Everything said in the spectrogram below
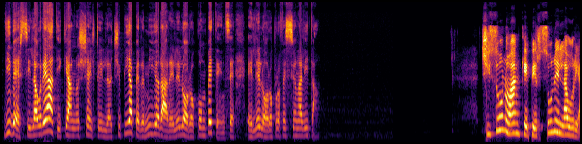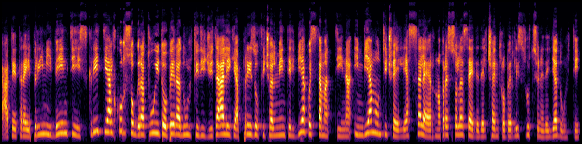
diversi laureati che hanno scelto il CPA per migliorare le loro competenze e le loro professionalità. Ci sono anche persone laureate tra i primi 20 iscritti al corso gratuito per adulti digitali che ha preso ufficialmente il via questa mattina in via Monticelli a Salerno presso la sede del Centro per l'istruzione degli adulti.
